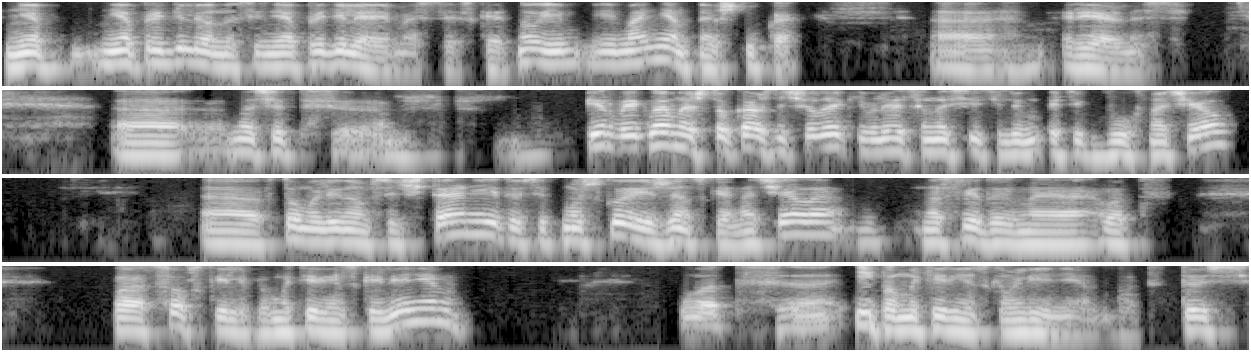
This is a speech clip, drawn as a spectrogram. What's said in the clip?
не, неопределенность и неопределяемость, так сказать, ну, имманентная штука, э, реальность. Э, значит, э, первое и главное, что каждый человек является носителем этих двух начал э, в том или ином сочетании, то есть это мужское и женское начало, наследуемое от по отцовской или по материнской линиям, вот, и по материнским линиям. Вот. То есть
